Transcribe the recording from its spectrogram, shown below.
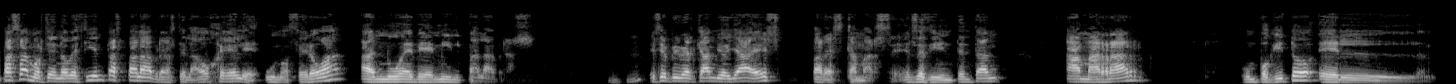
Pasamos de 900 palabras de la OGL 1.0A a 9000 palabras. Ese primer cambio ya es para escamarse, es decir, intentan amarrar un poquito el,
